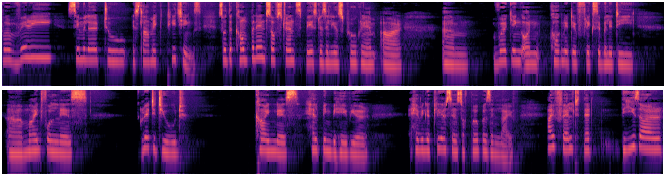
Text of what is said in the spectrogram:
were very similar to Islamic teachings. So the components of strengths based resilience program are um, working on cognitive flexibility, uh, mindfulness, gratitude, kindness, helping behavior, having a clear sense of purpose in life. I felt that these are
